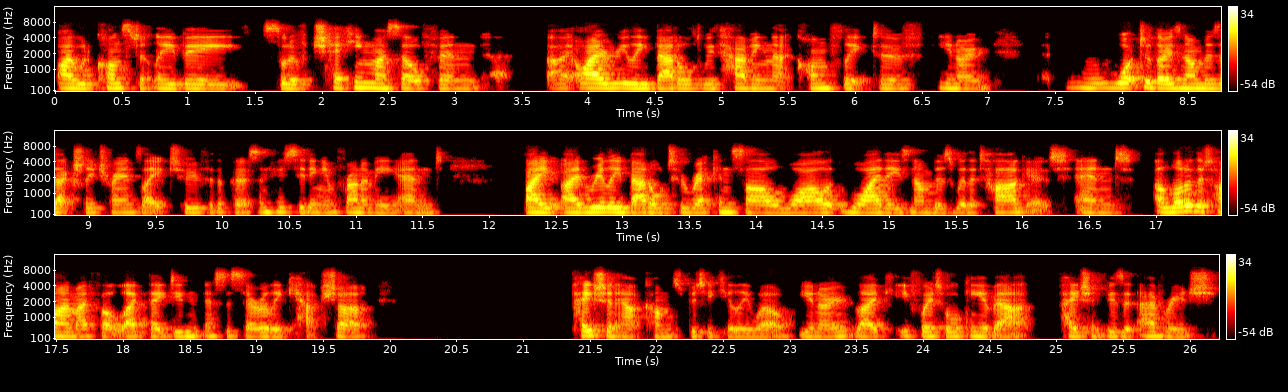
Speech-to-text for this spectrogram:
I would constantly be sort of checking myself and I, I really battled with having that conflict of, you know, what do those numbers actually translate to for the person who's sitting in front of me? And I, I really battled to reconcile why why these numbers were the target. And a lot of the time I felt like they didn't necessarily capture patient outcomes particularly well. You know, like if we're talking about patient visit average,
